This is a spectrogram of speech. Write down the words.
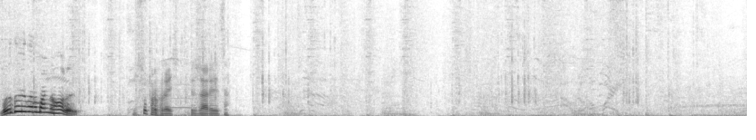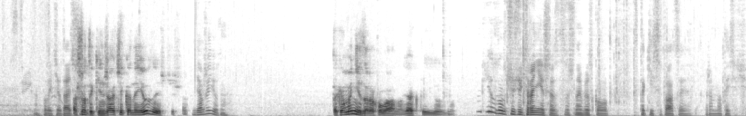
Ну і нормально горить. Ну, Супер горить, піджарюється. Полетів далі. А що, ти кінжальчика не юзаєш чи що? Я вже юзнув. Так а мені зарахувало, як ти юзнув? Ну, Юзнув чуть-чуть раніше, це ж не обов'язково в такій ситуації, прям на тисячі.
